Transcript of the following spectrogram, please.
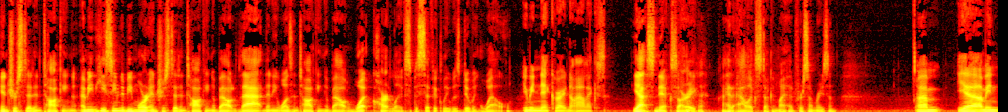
interested in talking. I mean, he seemed to be more interested in talking about that than he was in talking about what Cart Life specifically was doing well. You mean Nick, right? Not Alex. Yes, Nick, sorry. I had Alex stuck in my head for some reason. Um, yeah, I mean,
